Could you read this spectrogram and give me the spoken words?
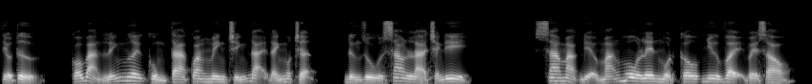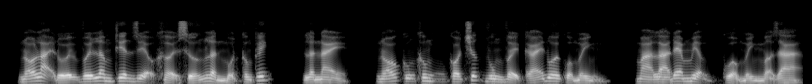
Tiểu tử, có bản lĩnh ngươi cùng ta quang minh chính đại đánh một trận, đừng dù sao là tránh đi. Sa mạc địa mãng hô lên một câu như vậy về sau, nó lại đối với Lâm Thiên Diệu khởi sướng lần một công kích, lần này, nó cũng không có trước vung vẩy cái đuôi của mình, mà là đem miệng của mình mở ra.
